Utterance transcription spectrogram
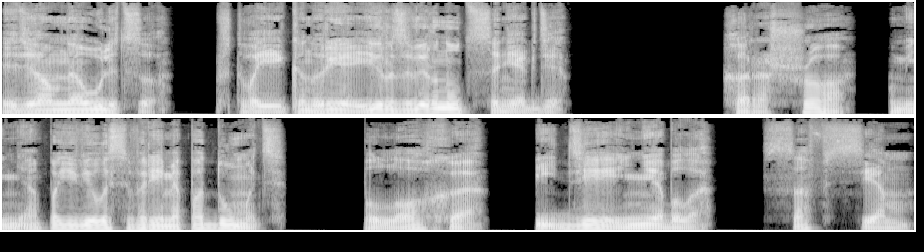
«Идем на улицу», в твоей конуре и развернуться негде». «Хорошо, у меня появилось время подумать. Плохо, идей не было. Совсем.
